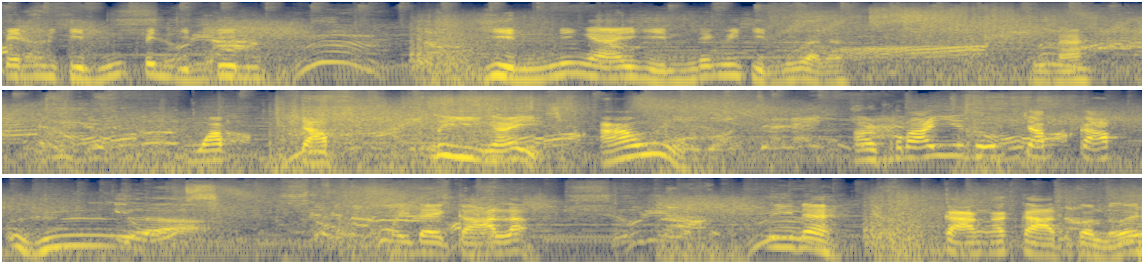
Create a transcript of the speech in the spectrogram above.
เป็นหิน เป็นหินดิน หินนี่ไงหิน เรียกว่าหินดีกว่านะ ดูนะ วับ จับ นี่ไง เอา อะไรอะโดนจับกลับเออไม่ได้การละ นี่แน่กลางอากาศก่อนเลย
